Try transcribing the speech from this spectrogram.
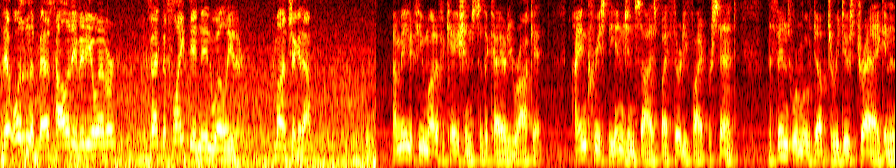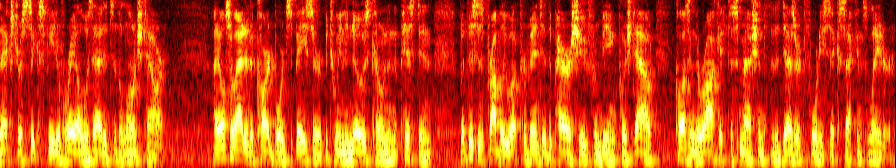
Alright, that wasn't the best holiday video ever. In fact, the flight didn't end well either. Come on, check it out. I made a few modifications to the Coyote rocket. I increased the engine size by 35%. The fins were moved up to reduce drag, and an extra 6 feet of rail was added to the launch tower. I also added a cardboard spacer between the nose cone and the piston, but this is probably what prevented the parachute from being pushed out, causing the rocket to smash into the desert 46 seconds later.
